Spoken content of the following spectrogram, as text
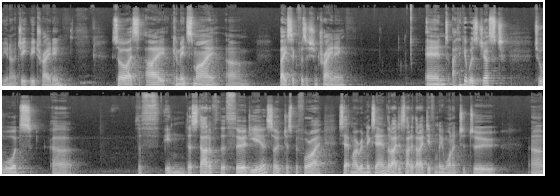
you know, GP training. So I, I commenced my um, basic physician training, and I think it was just towards uh, the th- in the start of the third year, so just before I sat my written exam, that I decided that I definitely wanted to do um,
